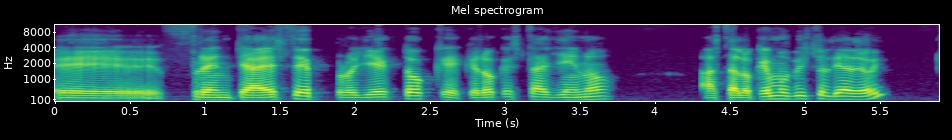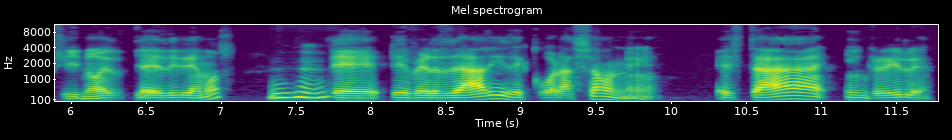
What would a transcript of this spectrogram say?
eh, frente a este proyecto que creo que está lleno, hasta lo que hemos visto el día de hoy, si no, ya diremos, de, verdad y de corazón. ¿eh? Está increíble.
